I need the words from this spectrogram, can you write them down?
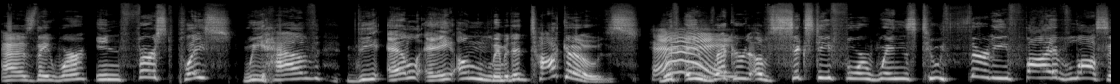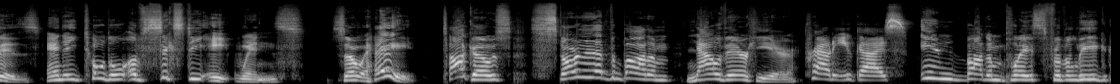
as they were. In first place, we have the LA Unlimited Tacos. With a record of 64 wins to 35 losses, and a total of 68 wins. So, hey, Tacos started at the bottom, now they're here. Proud of you guys. In bottom place for the league,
